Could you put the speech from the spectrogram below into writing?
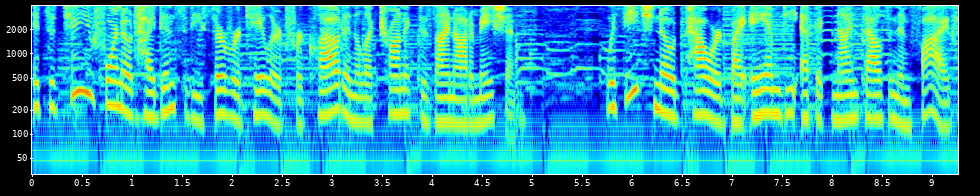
It's a 2U 4-node high-density server tailored for cloud and electronic design automation. With each node powered by AMD EPYC 9005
